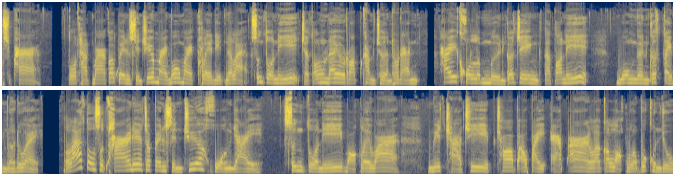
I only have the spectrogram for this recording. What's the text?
2565 ตัวถัดมาก็เป็นสินเชื่อ MyMo My Credit นั่นแหละ ซึ่งตัวนี้จะต้องได้รับคำเชิญเท่านั้น ให้คนละหมื่นก็จริง แต่ตอนนี้วงเงินก็เต็มแล้วด้วย และตัวสุดท้ายเนี่ยจะเป็นสินเชื่อห่วงใยซึ่งตัวนี้บอกเลยว่า มิจฉาชีพชอบเอาไปแอบอ้างแล้วก็หลอกลวงพวกคุณอยู่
